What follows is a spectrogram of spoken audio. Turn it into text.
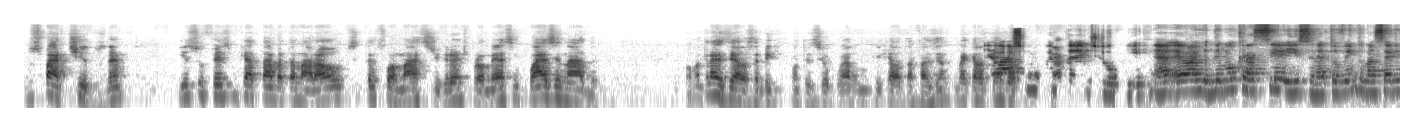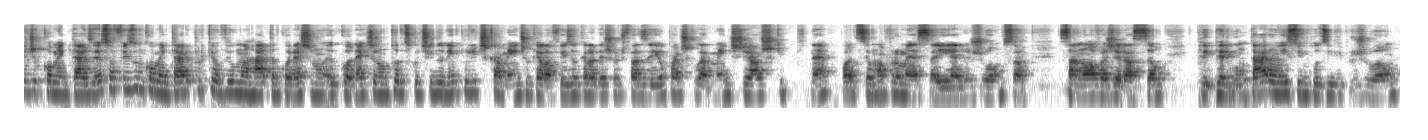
dos partidos, né? Isso fez com que a Tabata Amaral se transformasse de grande promessa em quase nada. Vamos atrás dela, saber o que aconteceu com ela, o que ela está fazendo, como é que ela está. Eu acho importante ouvir. É, é, a democracia é isso, né? Estou vendo uma série de comentários. Eu só fiz um comentário porque eu vi o Manhattan Connect, eu não estou discutindo nem politicamente o que ela fez ou o que ela deixou de fazer. Eu, particularmente, acho que né, pode ser uma promessa aí. Ela e o João, essa, essa nova geração, perguntaram isso, inclusive, para o João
